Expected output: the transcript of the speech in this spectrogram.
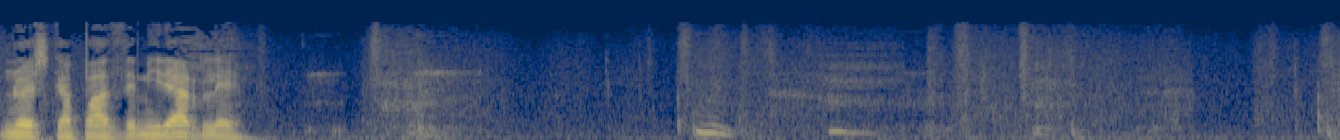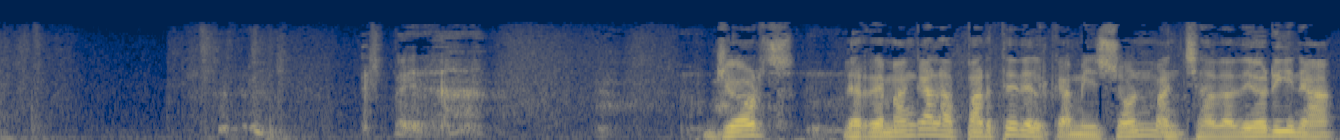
no es capaz de mirarle. Espera. George le remanga la parte del camisón manchada de orina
